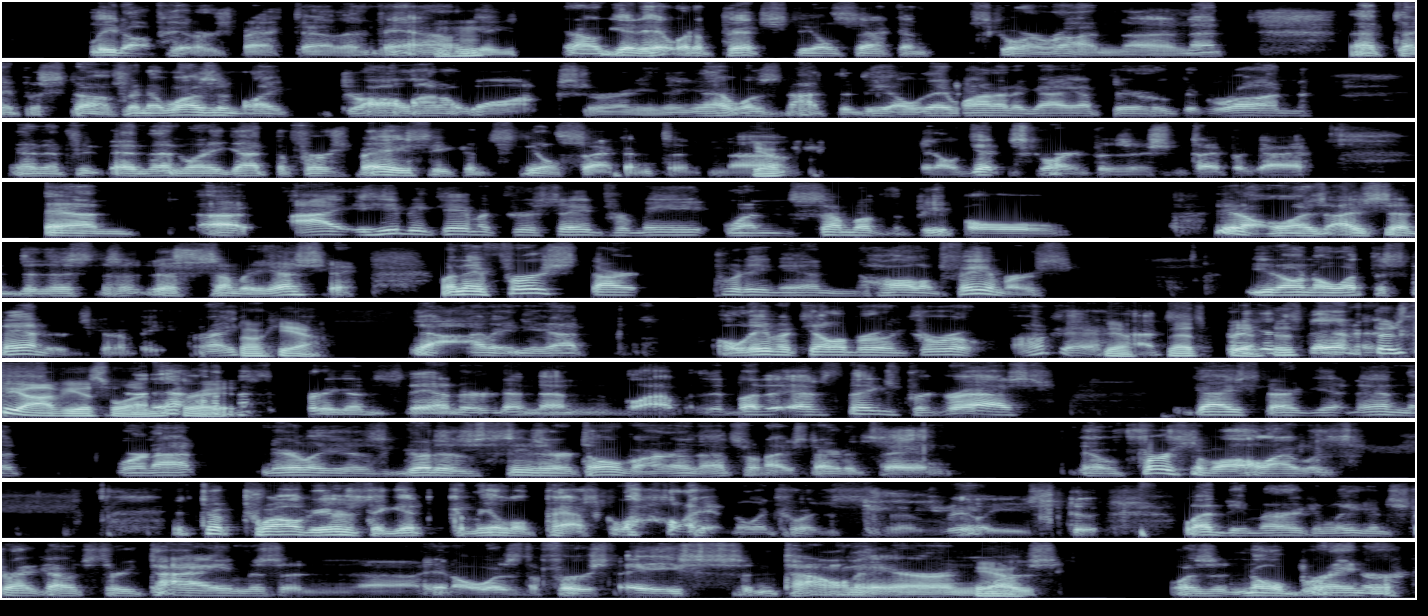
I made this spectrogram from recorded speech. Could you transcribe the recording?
leadoff hitters back then. And yeah, Mhm. you, you know, get hit with a pitch, steal second, score a run, uh, and that that type of stuff. And it wasn't like draw a lot of walks or anything. That was not the deal. They wanted a guy up there who could run, and if and then when he got the first base, he could steal second and uh, Yep. you know get in scoring position type of guy. And uh, I he became a crusade for me when some of the people, you know, as I said to this this somebody yesterday, when they first start putting in Hall of Famers, you don't know what the standard's going to be, right? oh, yeah. Yeah, I mean, you got Oliva, Killebrew, and Carew. Okay, Yeah. that's, That's, pretty yeah, good standard. there's the obvious one, Yeah. right? pretty good standard, and then blah. But as things progress, guys start getting in that we're not nearly as good as Cesar Tovar. That's when I started saying, you know, first of all, I was. It took 12 years to get Camilo Pascual in, which was really stu- led the American League in strikeouts three times, and uh, you know was the first ace in town here, and Yeah. was was a no brainer.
